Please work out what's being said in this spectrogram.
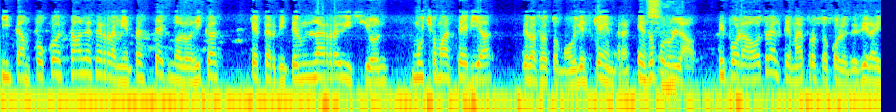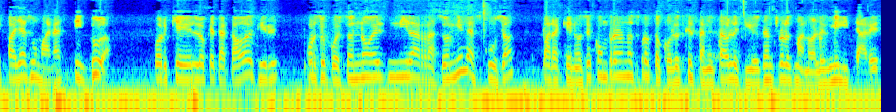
y tampoco estaban las herramientas tecnológicas que permiten una revisión mucho más seria de los automóviles que entran. Eso por un lado. Y por la otra, el tema de protocolo. Es decir, hay fallas humanas sin duda. Porque lo que te acabo de decir, por supuesto, no es ni la razón ni la excusa para que no se compren unos protocolos que están establecidos dentro de los manuales militares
